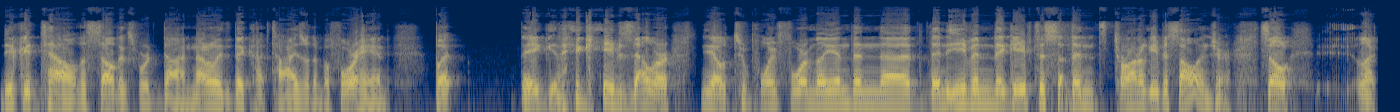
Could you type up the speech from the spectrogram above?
you could tell the Celtics were done. Not only did they cut ties with him beforehand, but they they gave Zeller, you know, 2.4 million than uh, than even they gave to than Toronto gave to Sullinger. So look,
